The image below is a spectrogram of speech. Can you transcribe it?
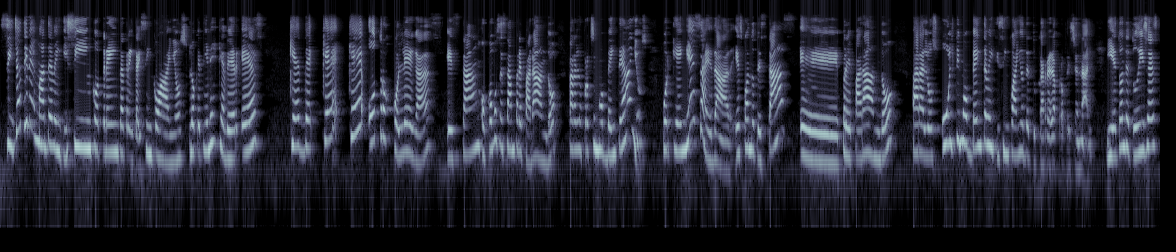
Si ya tienes más de 25, 30, 35 años, lo que tienes que ver es qué, de, qué, otros colegas están o cómo se están preparando para los próximos 20 años. Porque en esa edad es cuando te estás eh, preparando para los últimos 20, 25 años de tu carrera profesional. Y es donde tú dices,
